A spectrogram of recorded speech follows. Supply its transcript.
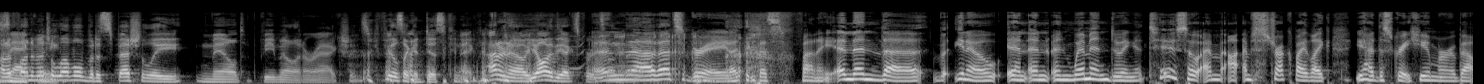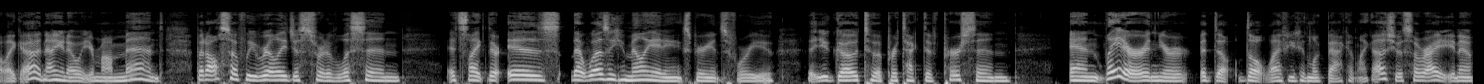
on a fundamental level, but especially male to female interactions. It feels like a disconnect. I don't know. Y'all are the experts on Uh, that. No, that's great. I think that's funny. And then the, you know, and, and, and women doing it too. So I'm, I'm struck by like, you had this great humor about like, oh, now you know what your mom meant. But also if we really just sort of listen, it's like there is, that was a humiliating experience for you that you go to a protective person and later in your adult, adult life, you can look back and like, oh, she was so right, you know,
